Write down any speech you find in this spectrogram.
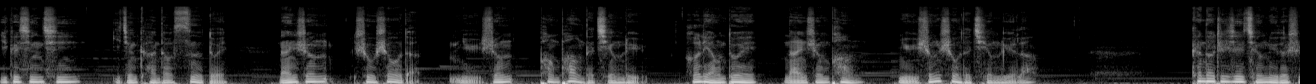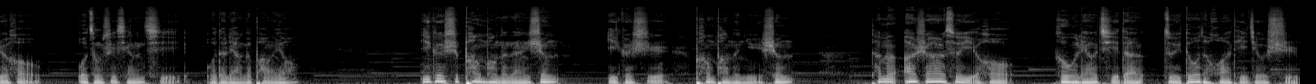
一个星期已经看到四对男生瘦瘦的、女生胖胖的情侣，和两对男生胖、女生瘦的情侣了。看到这些情侣的时候，我总是想起我的两个朋友，一个是胖胖的男生。一个是胖胖的女生，他们二十二岁以后和我聊起的最多的话题就是：“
